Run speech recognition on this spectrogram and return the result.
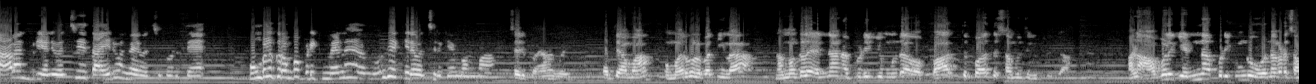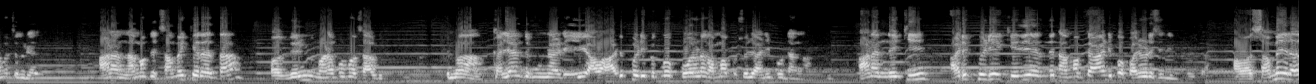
காளான் பிரியாணி வச்சு தயிர் வெங்காயம் வச்சு கொடுத்தேன். உங்களுக்கு ரொம்ப பிடிக்குமேனு முருங்கைக்கீரை வச்சிருக்கேன் அம்மா சரிப்பா எனக்கு சத்தியாமா உன் மருமகளை பாத்தீங்களா? நமக்கெல்லாம் என்னென்ன பிடிக்கும்னு அவ பார்த்து பார்த்து சமைச்சுக்கிட்டு இருக்கா. ஆனா அவளுக்கு என்ன பிடிக்கும்னு ஒன்ன கூட சமைச்ச கிடையாது. ஆனா நமக்கு சமைக்கிறது தான் அவ விரும்பி மனப்பூர்வமா சாப்பிடுது. கல்யாணத்துக்கு முன்னாடி அவ அடுப்படி பக்கமா போறேன்னு அம்மா அப்பா சொல்லி அனுப்பி விட்டாங்க ஆனா இன்னைக்கு அடுப்படியே கெதியா இருந்து நமக்காண்டி இப்ப பணிவிடை செஞ்சுட்டு இருக்கா. அவ சமையல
